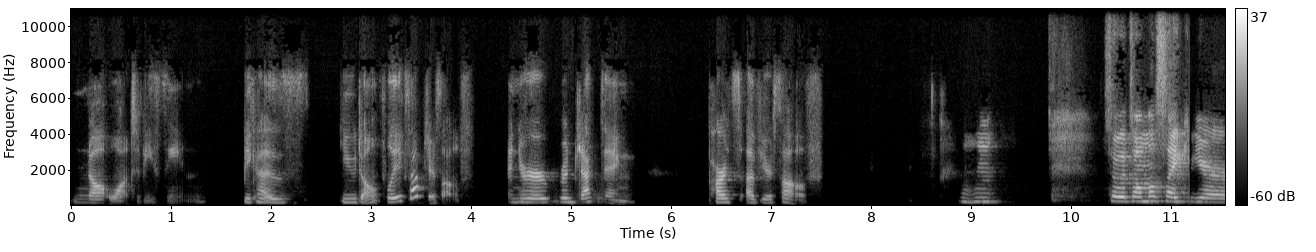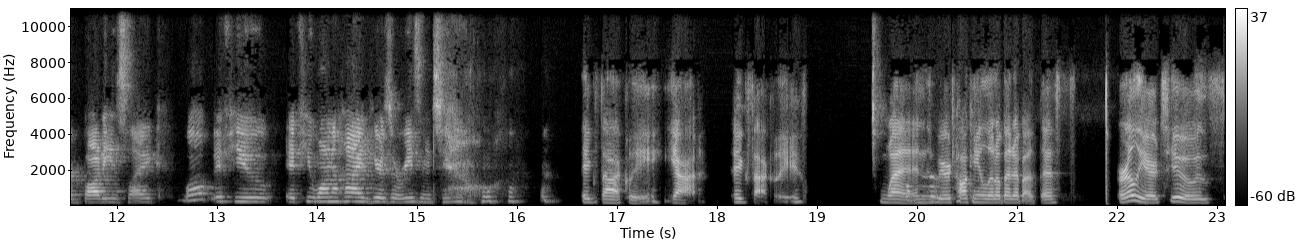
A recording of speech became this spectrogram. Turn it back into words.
not want to be seen because you don't fully accept yourself and you're rejecting parts of yourself. Mm-hmm. So it's almost like your body's like, well, if you if you want to hide, here's a reason to. exactly. Yeah. Exactly. When we were talking a little bit about this earlier too is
